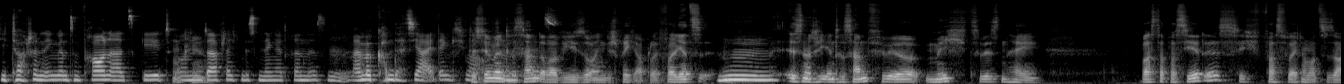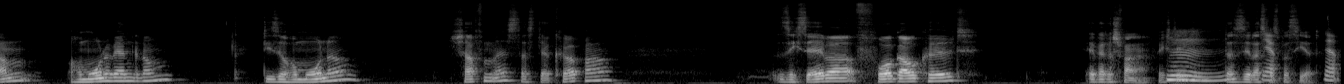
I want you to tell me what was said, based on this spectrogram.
die Tochter dann irgendwann zum Frauenarzt geht Okay. und da vielleicht ein bisschen länger drin ist. Und man bekommt das ja, denke ich mal. Das wäre mal interessant, aber wie so ein Gespräch abläuft. Weil jetzt Hm. ist natürlich interessant für mich zu wissen, hey, was da passiert ist. Ich fasse vielleicht nochmal zusammen. Hormone werden genommen. Diese Hormone schaffen es, dass der Körper sich selber vorgaukelt, er wäre schwanger, richtig? Das ist ja das. Ja. was passiert. Ja.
